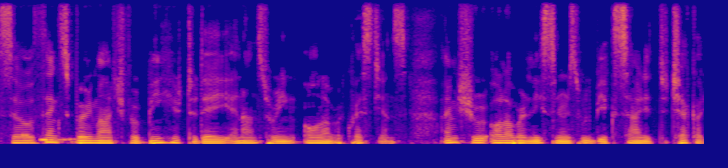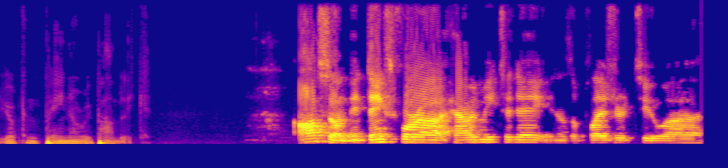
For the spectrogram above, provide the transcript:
So thanks very much for being here today and answering all our questions. I'm sure all our listeners will be excited to check out your campaign on Republic. Awesome, and thanks for uh, having me today. And it was a pleasure to uh,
